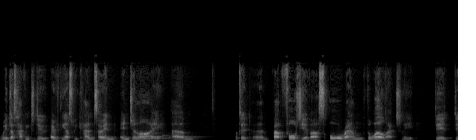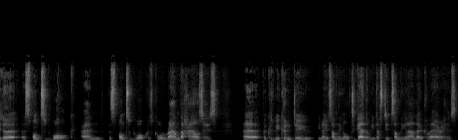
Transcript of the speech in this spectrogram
we're just having to do everything else we can. So in in July, um, what did uh, about forty of us all around the world actually did did a, a, sponsored walk, and the sponsored walk was called Round the Houses uh, because we couldn't do you know something all together. We just did something in our local areas,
